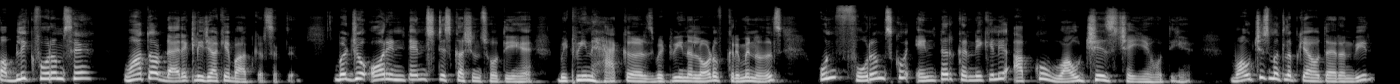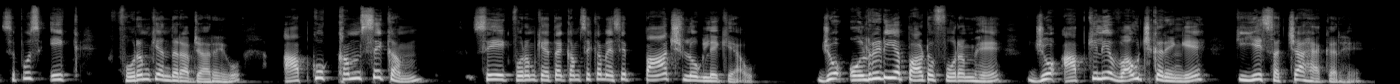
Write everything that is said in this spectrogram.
पब्लिक फोरम्स है वहाँ तो आप डायरेक्टली जाके बात कर सकते हो। बट जो और इंटेंस डिस्कशंस होती हैं between hackers between a lot of criminals उन फोरम्स को एंटर करने के लिए आपको वाउचेस चाहिए होती हैं। वाउचेस मतलब क्या होता है रणवीर? सपोज़ एक फोरम के अंदर आप जा रहे हो आपको कम से कम से एक फोरम कहता है कम से कम ऐसे पाँच लोग लेके आओ जो already a part of forum है जो आपके लिए वाउच करेंगे कि ये सच्चा हैकर है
